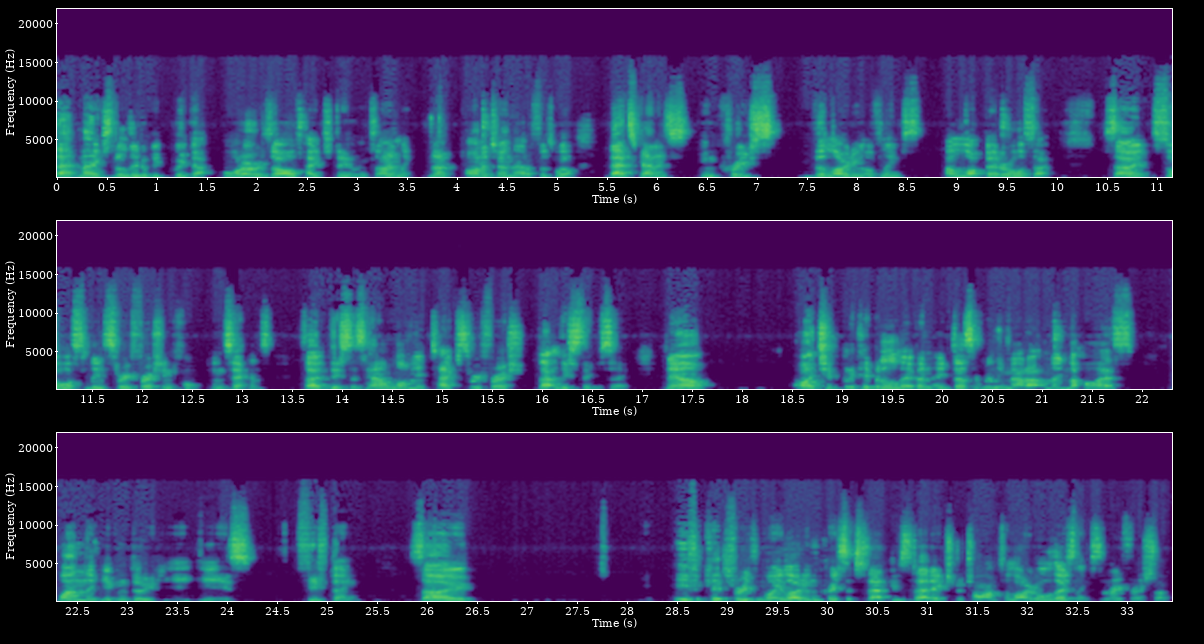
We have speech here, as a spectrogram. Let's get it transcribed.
That makes it a little bit quicker. Auto-resolve HD links only. No, I want to turn that off as well. That's going to increase the loading of links a lot better also. So source links refresh interval in seconds. So this is how long it takes to refresh that list that you see. Now, I typically keep it 11. It doesn't really matter. I mean, the highest one that you can do here is 15. So if it keeps freezing while you're loading, increase it to that, gives that extra time to load all those links and refresh them.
